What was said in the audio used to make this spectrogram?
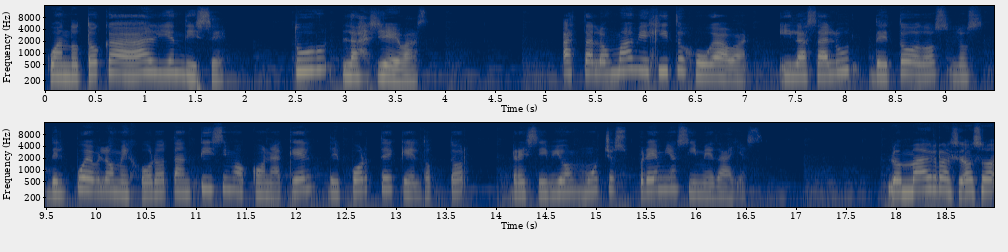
Cuando toca a alguien dice, tú las llevas. Hasta los más viejitos jugaban y la salud de todos los del pueblo mejoró tantísimo con aquel deporte que el doctor recibió muchos premios y medallas. Lo más gracioso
